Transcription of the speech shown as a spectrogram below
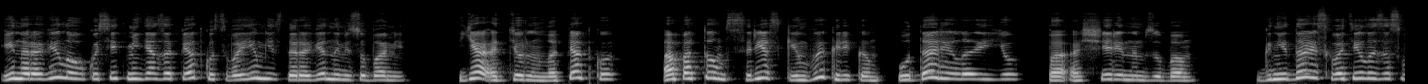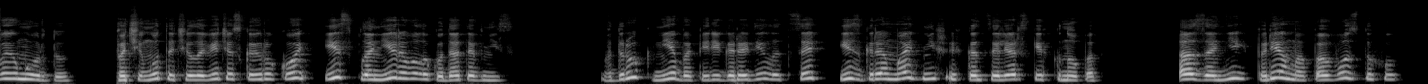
и норовила укусить меня за пятку своими здоровенными зубами. Я отдернула пятку, а потом с резким выкриком ударила ее по ощеренным зубам. Гнедая схватилась за свою морду, почему-то человеческой рукой и спланировала куда-то вниз. Вдруг небо перегородило цепь из громаднейших канцелярских кнопок, а за ней прямо по воздуху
